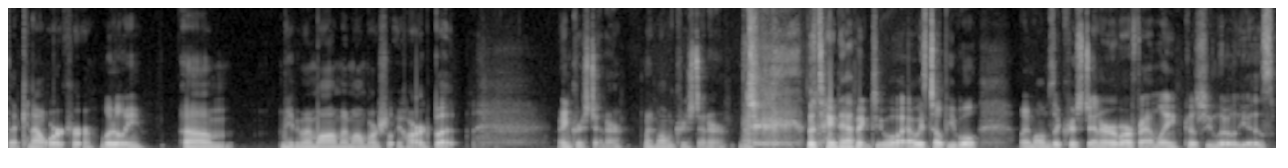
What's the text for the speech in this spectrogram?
that can outwork her. Literally, um, maybe my mom. My mom works really hard, but and Kris Jenner, my mom and Kris Jenner, the dynamic duo. I always tell people my mom's the Kris Jenner of our family because she literally is.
